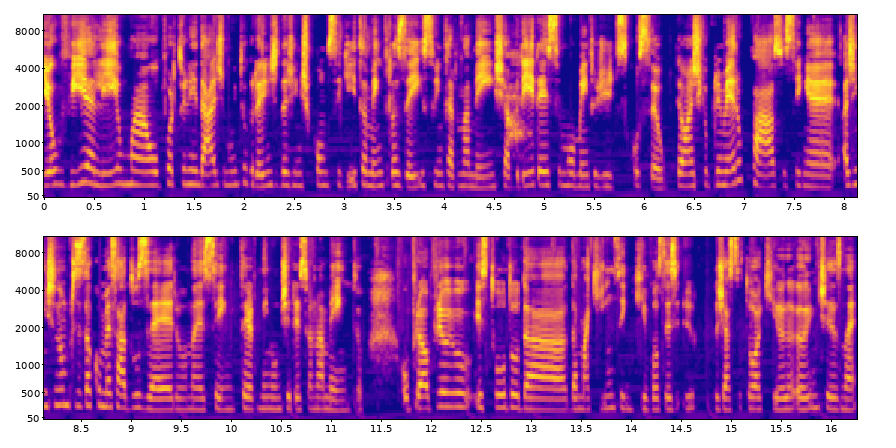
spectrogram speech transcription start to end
e eu vi ali uma oportunidade muito grande da gente conseguir também trazer isso internamente, abrir esse momento de discussão. Então, acho que o primeiro passo, assim, é a gente não precisa começar do zero, né, sem ter nenhum direcionamento. O próprio estudo da, da McKinsey, que você já citou aqui antes, né,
